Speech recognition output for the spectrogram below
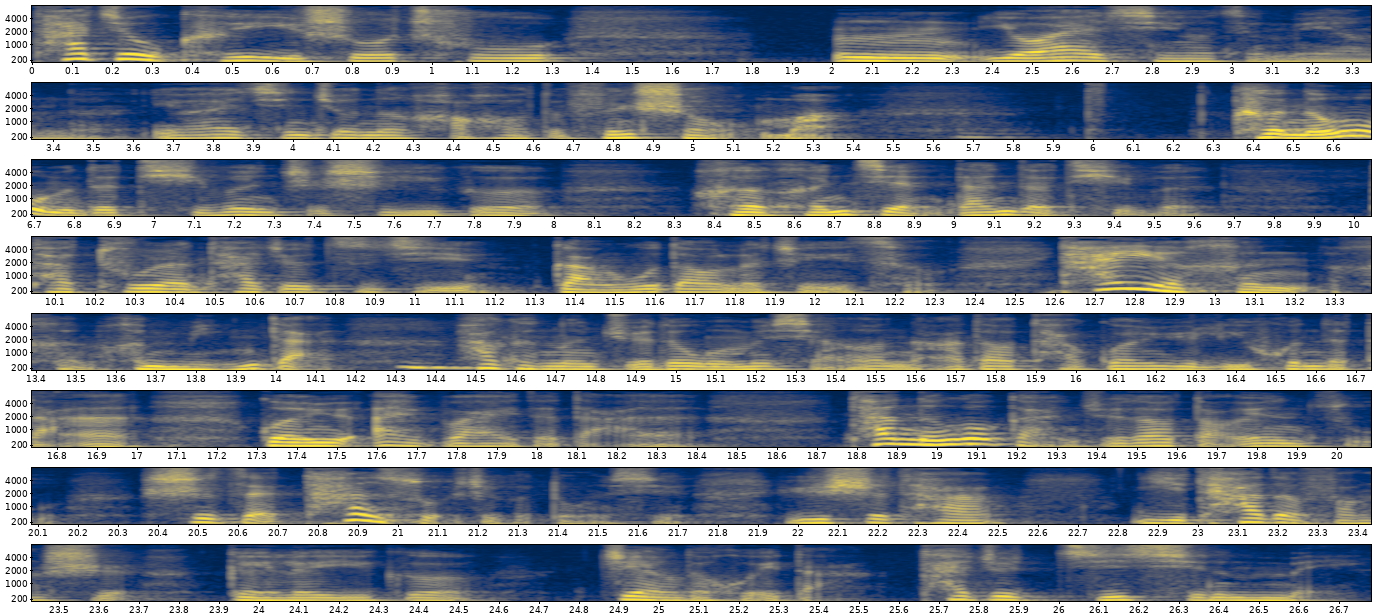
他就可以说出，嗯，有爱情又怎么样呢？有爱情就能好好的分手吗？可能我们的提问只是一个很很简单的提问。他突然他就自己感悟到了这一层，他也很很很敏感，他可能觉得我们想要拿到他关于离婚的答案，关于爱不爱的答案，他能够感觉到导演组是在探索这个东西，于是他以他的方式给了一个这样的回答，他就极其的美。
